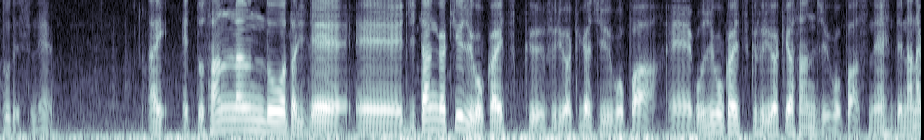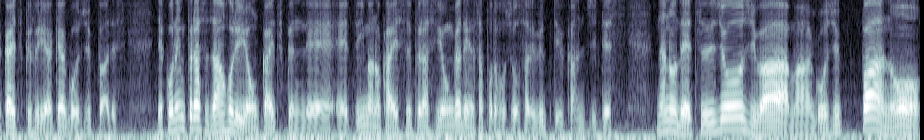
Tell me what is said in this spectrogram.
とですねはいえっと3ラウンドあたりで、えー時短が95回つく振り分けが15%、えー55回つく振り分けが35%ですね。で7回つく振り分けは50%です。でこれにプラス残保留4回つくんで、えっと今の回数プラス4が電サポで保証されるっていう感じです。なので通常時はまあ50%の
